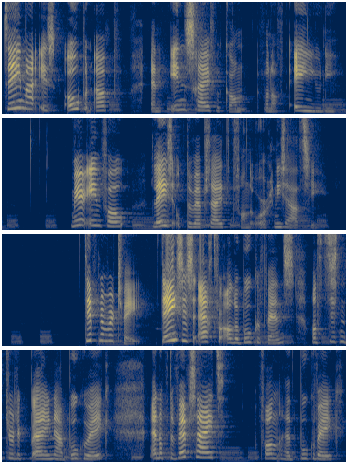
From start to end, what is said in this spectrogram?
thema is Open Up en inschrijven kan vanaf 1 juni. Meer info lees op de website van de organisatie. Tip nummer 2. Deze is echt voor alle boekenfans, want het is natuurlijk bijna Boekenweek. En op de website van het Boekenweek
